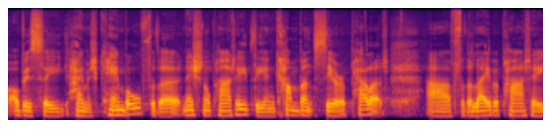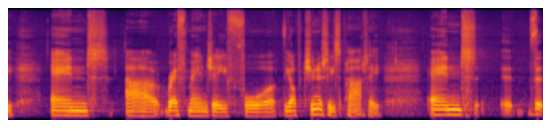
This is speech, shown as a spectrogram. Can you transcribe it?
obviously Hamish Campbell for the National Party, the incumbent Sarah Pallett uh, for the Labour Party, and uh, Raf Manji for the Opportunities Party. And uh, the,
